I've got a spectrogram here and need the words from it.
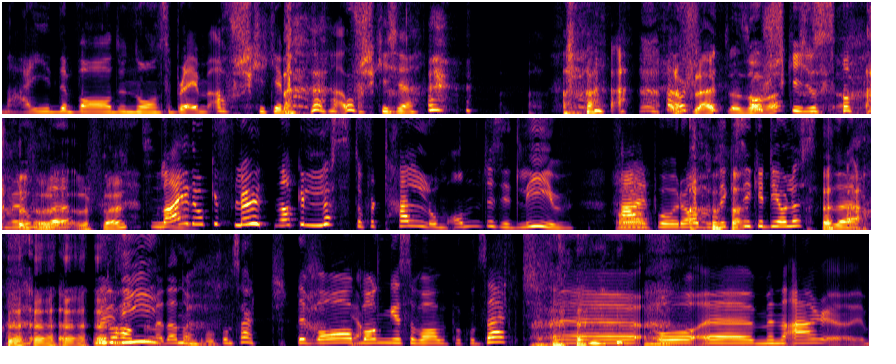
Nei, det var noen som ble med. Jeg orker ikke. Jeg orker ikke, Er det flaut? Jeg orker ikke å snakke mer om det. Er det flaut? Nei, det var ikke flaut, men jeg har ikke lyst til å fortelle om andre sitt liv her Ah. på radio. Det er ikke sikkert de har lyst til det. Men du hadde med deg noen på konsert. det var Ja. mange som var med på konsert. eh, og, eh, men jeg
